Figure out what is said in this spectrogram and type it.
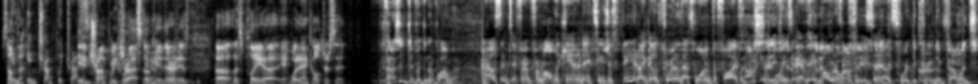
Something. in Trump we trust. In Trump, we trust. Okay, there it is. Uh, let's play uh, what Ann Coulter said. How's it different than Obama? How's it different from all the candidates you just beat? I go through. That's one of the five But he talking said he's points going every to throw out politician that he's going to deport the, the felons.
